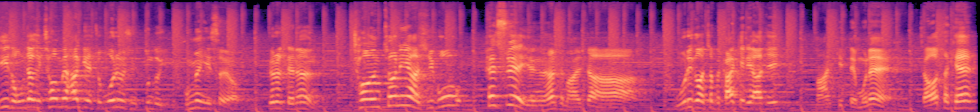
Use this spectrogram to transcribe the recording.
이 동작이 처음에 하기에 좀 어려우신 분도 분명히 있어요. 그럴 때는 천천히 하시고 횟수에 연연하지 말자. 우리가 어차피 갈 길이 아직 많기 때문에. 자 어떻게?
